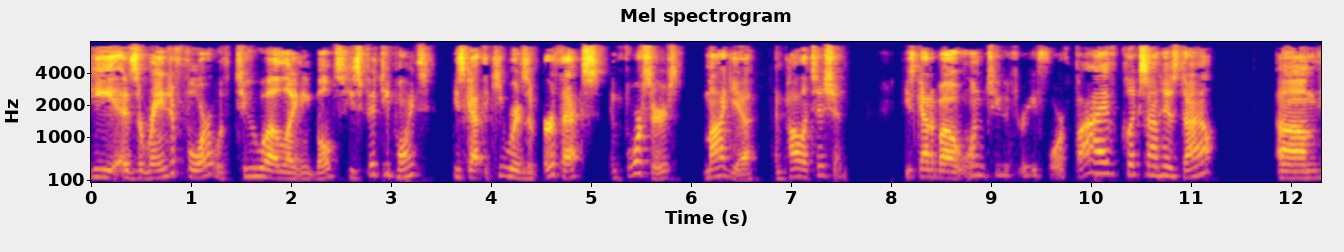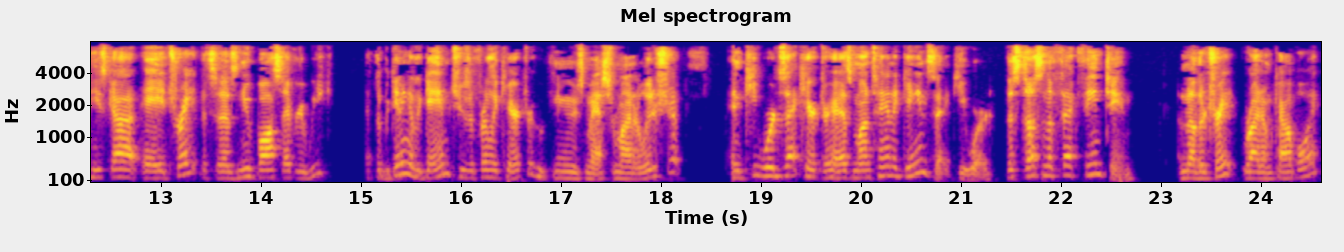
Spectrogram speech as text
He is a range of four with two uh, lightning bolts. He's 50 points. He's got the keywords of Earth-X, Enforcers, Maggia, and Politician. He's got about one, two, three, four, five clicks on his dial. Um, he's got a trait that says new boss every week. At the beginning of the game, choose a friendly character who can use Mastermind or Leadership and keywords that character has, Montana gains that keyword. This doesn't affect theme team. Another trait, Ride 'em Cowboy.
